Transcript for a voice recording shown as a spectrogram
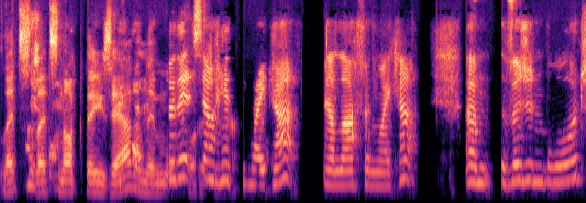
let's let's knock these out, and then. So that's our happy wake up, our laugh and wake up. Um, the vision board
